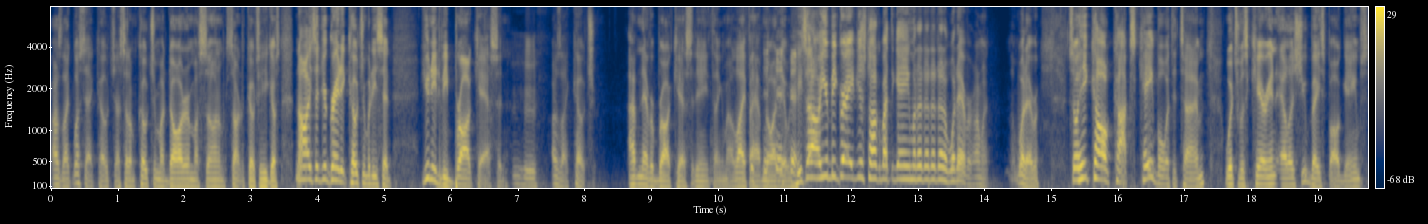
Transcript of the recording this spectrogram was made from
I was like, what's that, coach? I said, I'm coaching my daughter and my son. I'm starting to coach. He goes, no, he said, you're great at coaching, but he said, you need to be broadcasting. I was like, coach, I've never broadcasted anything in my life. I have no idea. What. He said, oh, you'd be great. Just talk about the game, whatever. I went, whatever. So he called Cox Cable at the time, which was carrying LSU baseball games.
